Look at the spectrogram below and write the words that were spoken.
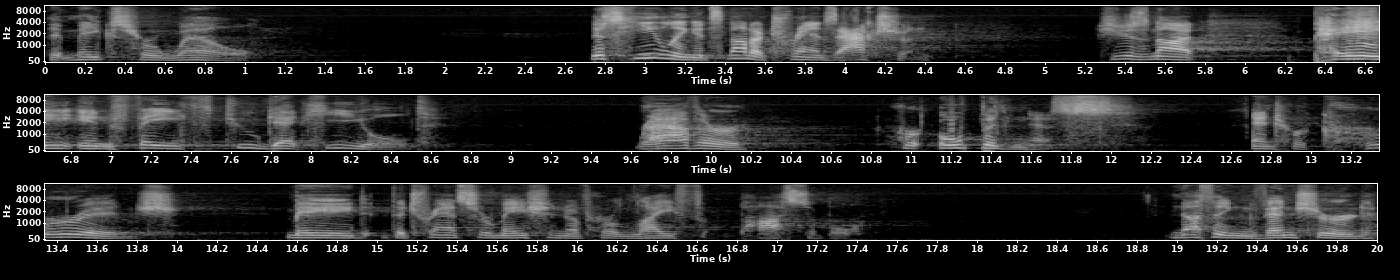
that makes her well. This healing, it's not a transaction. She does not pay in faith to get healed. Rather, her openness and her courage made the transformation of her life possible. Nothing ventured,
